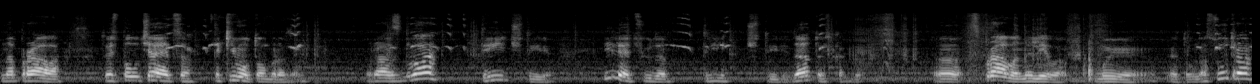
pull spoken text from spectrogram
направо. То есть получается таким вот образом. Раз, два, три, четыре. Или отсюда три, четыре. Да, то есть как бы э, справа налево мы, это у нас утро,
